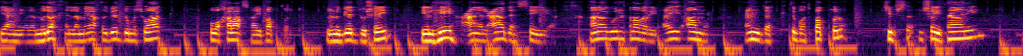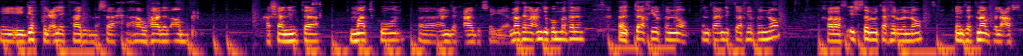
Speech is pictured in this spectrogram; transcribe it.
يعني المدخن لما ياخذ بيده مسواك هو خلاص هيبطل لأنه بيده شيء يلهيه عن العادة السيئة. أنا أقول وجهة نظري أي أمر عندك تبغى تبطله تجيب شيء ثاني يقفل عليك هذه المساحة أو هذا الأمر عشان أنت ما تكون آه، عندك عادة سيئة. مثلا عندكم مثلا التأخير في النوم. أنت عندك تأخير في النوم خلاص إيش سبب تأخير في النوم؟ أنت تنام في العصر.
